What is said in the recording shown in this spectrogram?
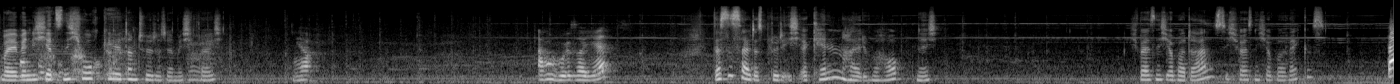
Weil wenn ich jetzt nicht hochgehe, dann tötet er mich gleich. Ja. Aber wo ist er jetzt? Das ist halt das Blöde. Ich erkenne ihn halt überhaupt nicht. Ich weiß nicht, ob er da ist. Ich weiß nicht, ob er weg ist. Da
